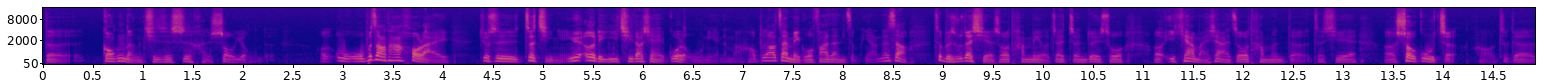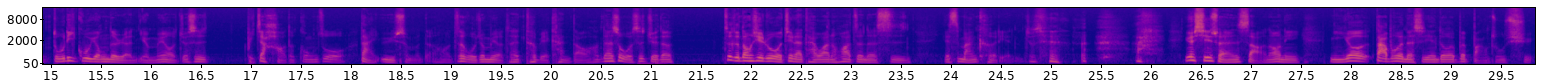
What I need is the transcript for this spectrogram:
的功能其实是很受用的。我我我不知道他后来就是这几年，因为二零一七到现在也过了五年了嘛，我不知道在美国发展怎么样。但是啊，这本书在写的时候，他没有在针对说，呃，IKEA 买下来之后，他们的这些呃受雇者，好，这个独立雇佣的人有没有就是比较好的工作待遇什么的，这我就没有再特别看到。但是我是觉得这个东西如果进来台湾的话，真的是也是蛮可怜的，就是，唉，因为薪水很少，然后你你又大部分的时间都会被绑出去。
